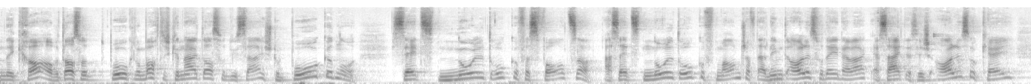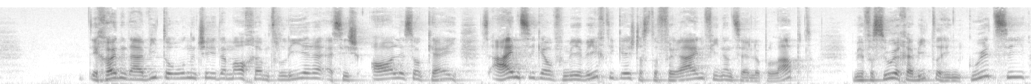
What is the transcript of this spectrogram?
nicht kann, aber das, was der Burger macht, ist genau das, was du sagst. Der Burger setzt null Druck auf das Forza. Er setzt null Druck auf die Mannschaft. Er nimmt alles von denen weg. Er sagt, es ist alles okay. Die können auch weiter Unentschieden machen und verlieren. Es ist alles okay. Das Einzige, was für mich wichtig ist, dass der Verein finanziell überlebt. Wir versuchen weiterhin gut zu sein.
